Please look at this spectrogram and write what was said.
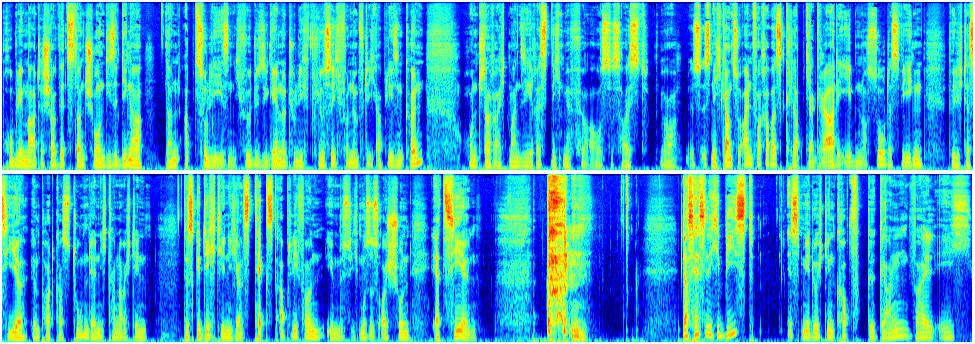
Problematischer wird es dann schon, diese Dinger dann abzulesen. Ich würde sie gerne natürlich flüssig, vernünftig ablesen können. Und da reicht mein Seerest nicht mehr für aus. Das heißt, ja, es ist nicht ganz so einfach, aber es klappt ja gerade eben noch so. Deswegen will ich das hier im Podcast tun, denn ich kann euch den, das Gedicht hier nicht als Text abliefern. Ihr müsst, ich muss es euch schon erzählen. Das hässliche Biest ist mir durch den Kopf gegangen, weil ich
